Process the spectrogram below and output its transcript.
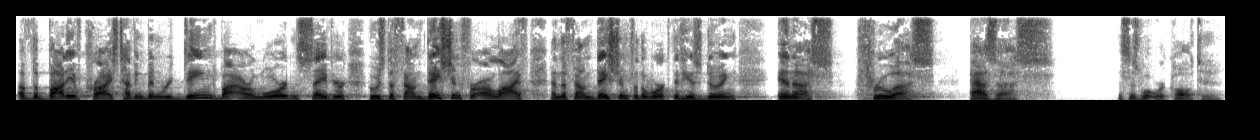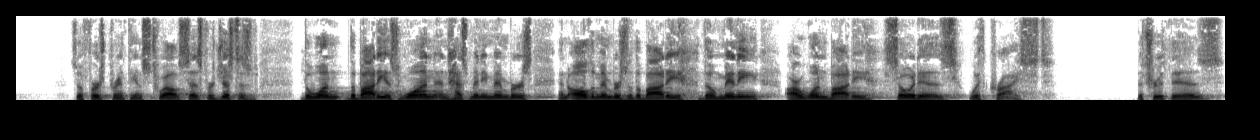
of the body of Christ, having been redeemed by our Lord and Savior, who is the foundation for our life and the foundation for the work that He is doing in us, through us, as us. This is what we're called to. So 1 Corinthians 12 says, For just as the one, the body is one and has many members, and all the members of the body, though many are one body, so it is with Christ. The truth is,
